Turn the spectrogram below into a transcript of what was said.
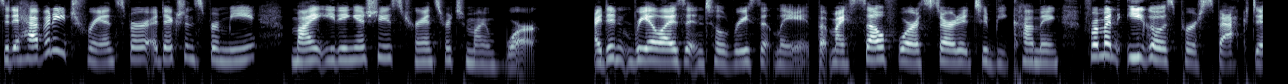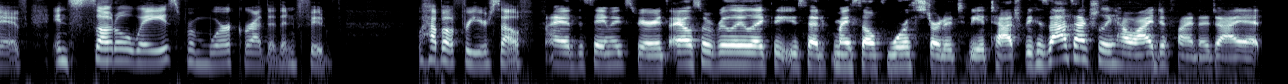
Did it have any transfer addictions for me? My eating issues transferred to my work. I didn't realize it until recently, but my self worth started to be coming from an ego's perspective in subtle ways from work rather than food. How about for yourself? I had the same experience. I also really like that you said my self worth started to be attached because that's actually how I define a diet.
